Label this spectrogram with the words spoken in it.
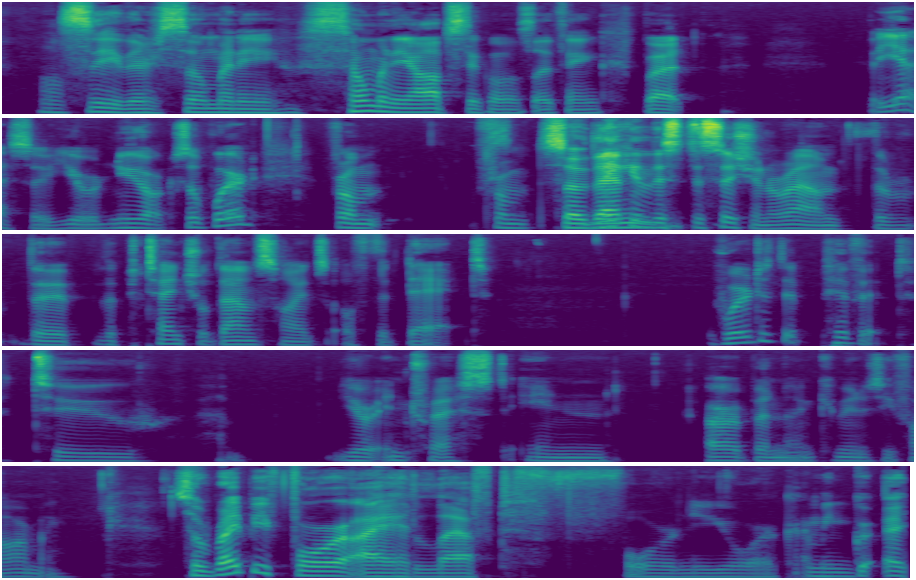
we'll see. There's so many, so many obstacles. I think, but but yeah, so you're New York. So where from from so then making this decision around the the the potential downsides of the debt, where did it pivot to um, your interest in urban and community farming? So right before I had left for New York, I mean, uh,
